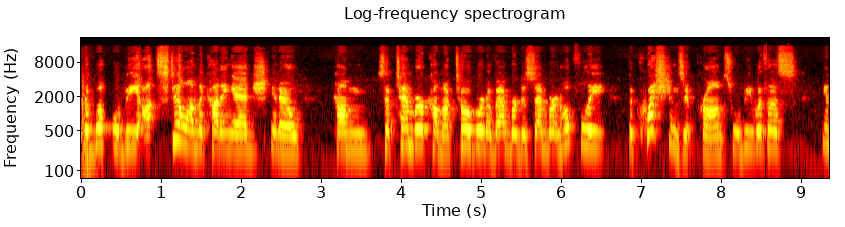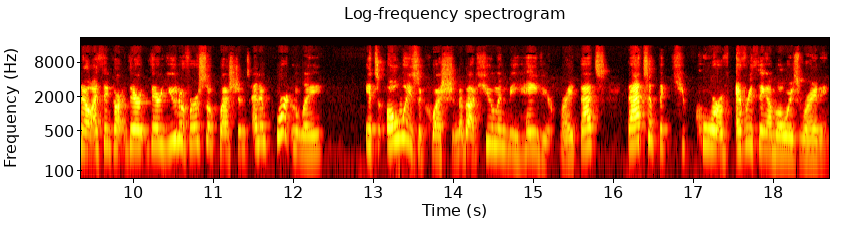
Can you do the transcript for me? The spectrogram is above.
the book will be uh, still on the cutting edge, you know, come September, come October, November, December, and hopefully the questions it prompts will be with us. You know, I think are they're they're universal questions, and importantly, it's always a question about human behavior, right? That's that's at the core of everything I'm always writing.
